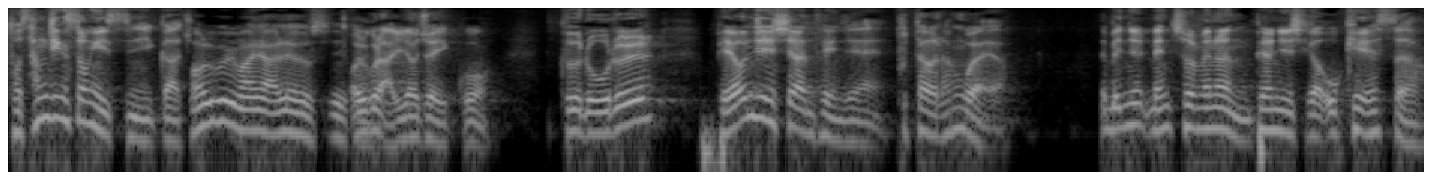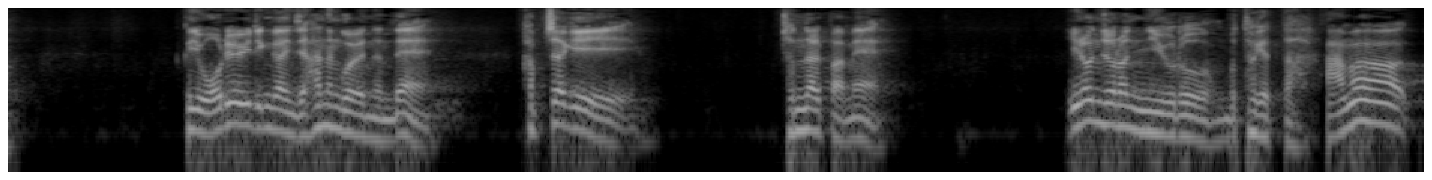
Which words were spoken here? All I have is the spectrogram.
더 상징성이 있으니까 얼굴이 많이 알려졌으니까. 얼굴 알려져 있고 그 롤을 배현진 씨한테 이제 부탁을 한 거예요. 맨, 맨 처음에는 배현진 씨가 오케이 했어요. 그 월요일인가 이제 하는 거였는데 갑자기 전날 밤에 이런저런 이유로 못하겠다. 아마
